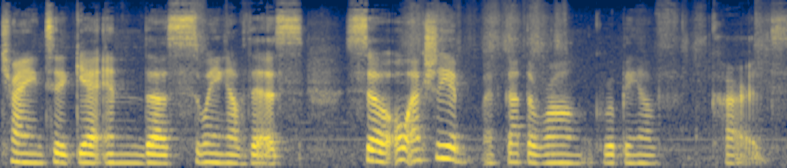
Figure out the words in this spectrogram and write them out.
trying to get in the swing of this. So, oh actually I've, I've got the wrong grouping of cards.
